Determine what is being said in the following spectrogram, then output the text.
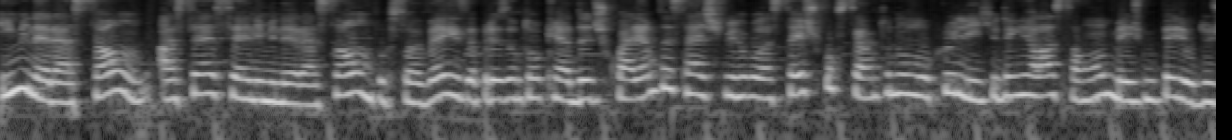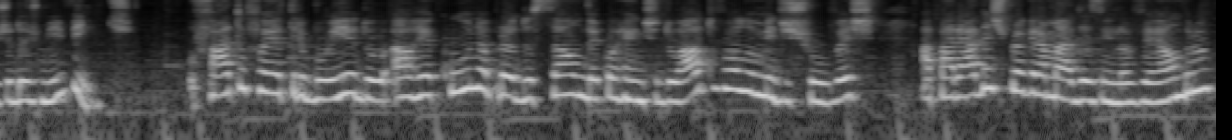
Em mineração, a CSN Mineração, por sua vez, apresentou queda de 47,6% no lucro líquido em relação ao mesmo período de 2020. O fato foi atribuído ao recuo na produção decorrente do alto volume de chuvas, a paradas programadas em novembro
